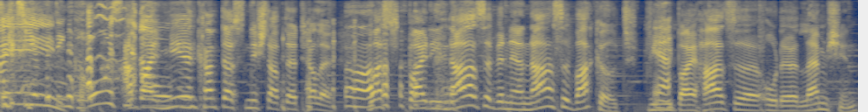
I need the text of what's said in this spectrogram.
Nein. Tier mit den großen Aber bei Augen. mir kommt das nicht auf der Teller. Was bei die Nase, wenn der Nase wackelt, wie Ja. bei Hase oder Lämmchen,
